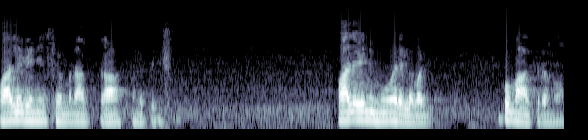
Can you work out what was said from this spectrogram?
පළවෙනි ශ්‍රමණ බ්‍රාහ්මණ පිරිස. පළවෙනි මුවරල වගේ උපමා කරනවා.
